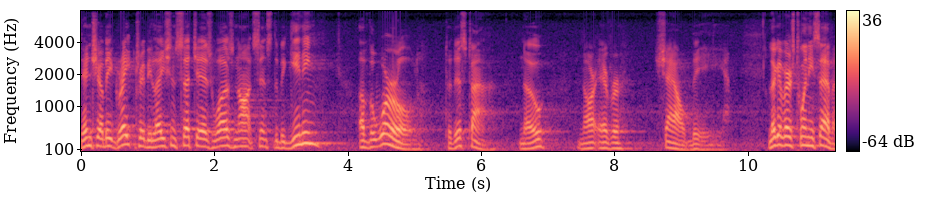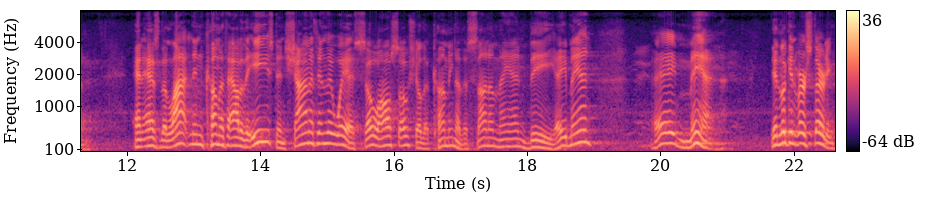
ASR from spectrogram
Then shall be great tribulation, such as was not since the beginning of the world to this time. No, nor ever shall be. Look at verse 27. And as the lightning cometh out of the east and shineth in the west, so also shall the coming of the Son of Man be. Amen? Amen. Then look in verse 30.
